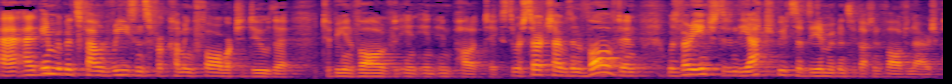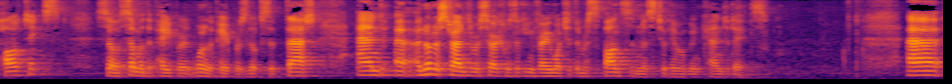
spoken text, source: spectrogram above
uh, and immigrants found reasons for coming forward to do the to be involved in, in, in politics. The research I was involved in was very interested in the attributes of the immigrants who got involved in Irish politics. So some of the paper, one of the papers looks at that, and uh, another strand of the research was looking very much at the responsiveness to immigrant candidates. Uh,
